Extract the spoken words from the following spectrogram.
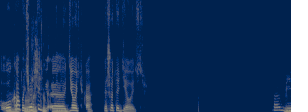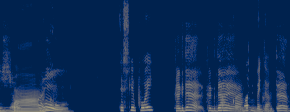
Лука, Ну, почему тоже ты, так э, думаю. девочка, ты что ты делаешь? Побежал. Банк. Фу. Ты слепой? Когда, когда, э, Может быть, да. когда,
